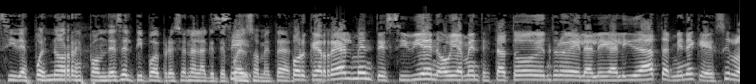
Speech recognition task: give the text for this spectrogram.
si después no respondes el tipo de presión a la que te pueden someter. Porque realmente, si bien obviamente está todo dentro de la legalidad, también hay que decirlo,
